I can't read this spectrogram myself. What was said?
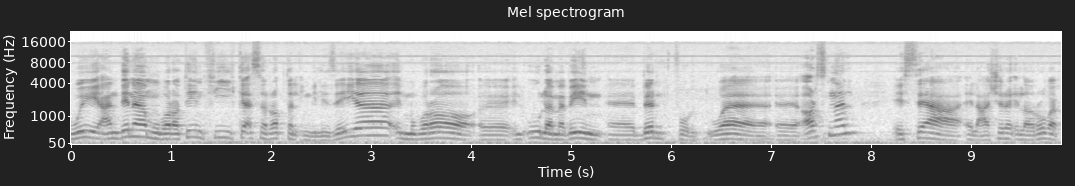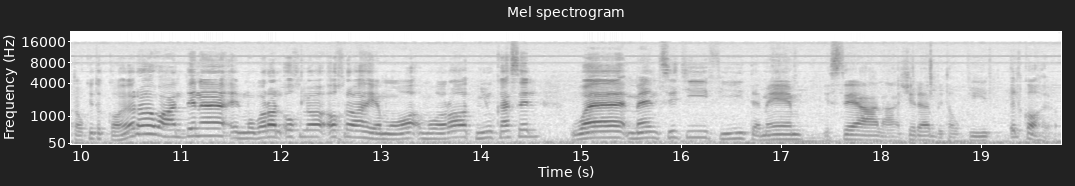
وعندنا مباراتين في كأس الرابطة الإنجليزية. المباراة آه، الأولى ما بين آه، بيرنفورد وأرسنال الساعة العاشرة إلى ربع بتوقيت القاهرة وعندنا المباراة الأخرى أخرى هي مباراة نيوكاسل ومان سيتي في تمام الساعة العاشرة بتوقيت القاهرة.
